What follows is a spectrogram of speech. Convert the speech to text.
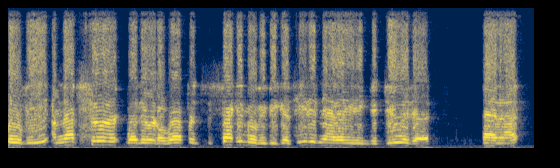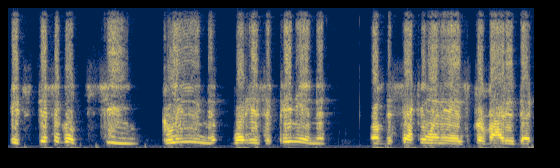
movie. I'm not sure whether it'll reference the second movie because he didn't have anything to do with it, and uh, it's difficult to glean what his opinion of the second one is, provided that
